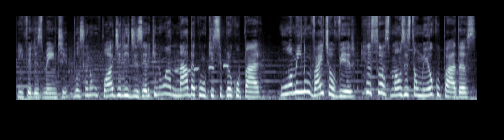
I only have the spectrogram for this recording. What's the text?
Infelizmente, você não pode lhe dizer que não há nada com o que se preocupar. O homem não vai te ouvir e suas mãos estão meio ocupadas.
